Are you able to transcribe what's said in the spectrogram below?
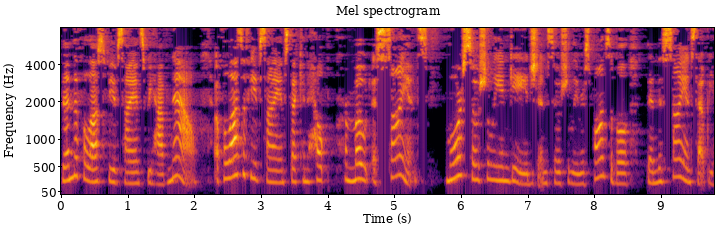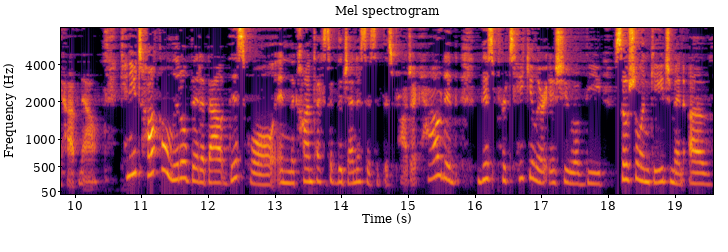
than the philosophy of science we have now. A philosophy of science that can help promote a science more socially engaged and socially responsible than the science that we have now. Can you talk a little bit about this goal in the context of the genesis of this project? How did this particular issue of the social engagement of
